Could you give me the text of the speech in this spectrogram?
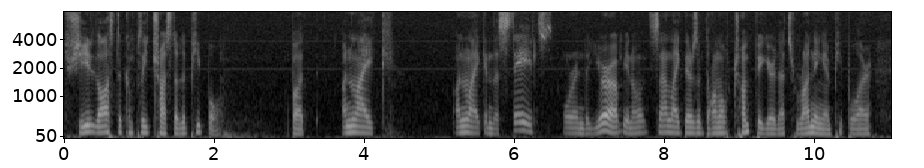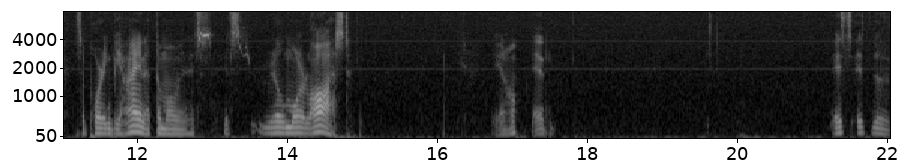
she lost the complete trust of the people. But unlike unlike in the states or in the Europe, you know, it's not like there's a Donald Trump figure that's running and people are supporting behind at the moment. It's it's real more lost. You know, and it's it's the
